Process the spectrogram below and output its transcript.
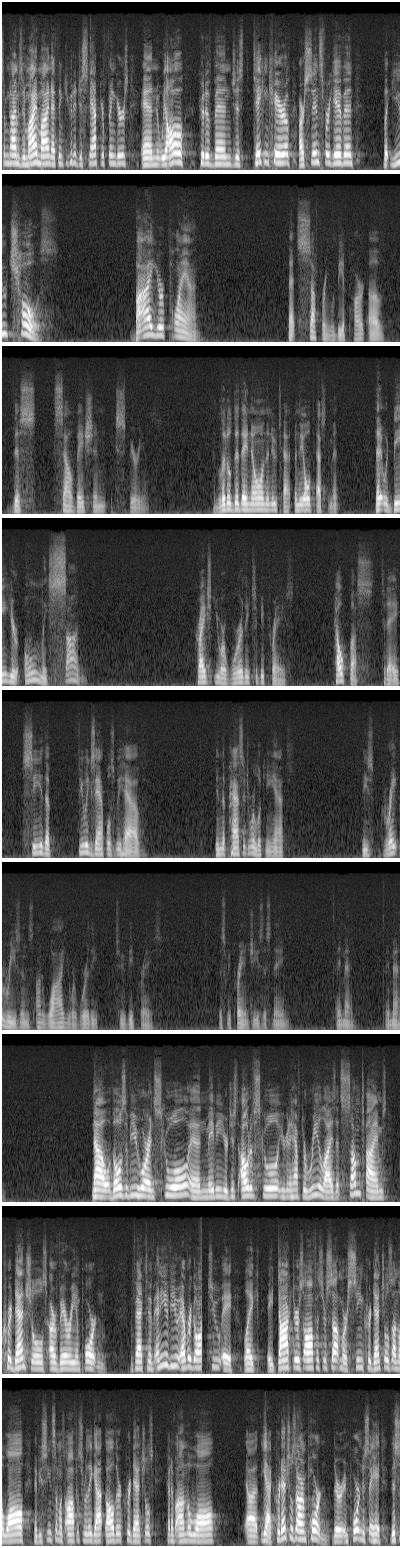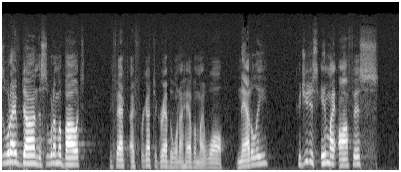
Sometimes in my mind, I think you could have just snapped your fingers and we all could have been just taken care of, our sins forgiven. But you chose by your plan that suffering would be a part of this salvation experience. And little did they know in the New Te- in the Old Testament that it would be your only son. Christ, you are worthy to be praised. Help us today see the few examples we have in the passage we're looking at, these great reasons on why you are worthy to be praised. This we pray in Jesus' name. Amen. Amen. Now, those of you who are in school and maybe you're just out of school, you're going to have to realize that sometimes credentials are very important. In fact, have any of you ever gone to a like a doctor's office or something or seen credentials on the wall? Have you seen someone's office where they got all their credentials kind of on the wall? Uh, yeah, credentials are important. They're important to say, hey, this is what I've done, this is what I'm about. In fact, I forgot to grab the one I have on my wall. Natalie, could you just in my office,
